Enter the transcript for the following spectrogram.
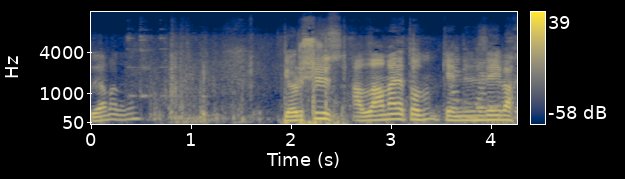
Duyamadım oğlum. Görüşürüz. Allah'a emanet olun. Kendinize iyi bak.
